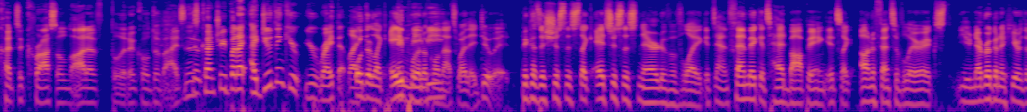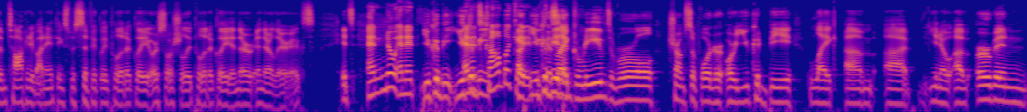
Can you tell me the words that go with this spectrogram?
cuts across a lot of political divides in this country. But I, I do think you're you're right that like or they're like and apolitical, maybe- and that's why they do it because it's just this like it's just this narrative of like it's anthemic, it's head bopping, it's like unoffensive lyrics. You're never gonna hear them talking about anything specifically politically or socially politically in their in their lyrics. It's and no, and it you could be you and could it's be complicated uh, you could be an like- aggrieved rural Trump supporter, or you could be like um uh you know a urban.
